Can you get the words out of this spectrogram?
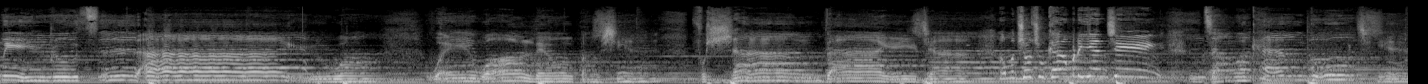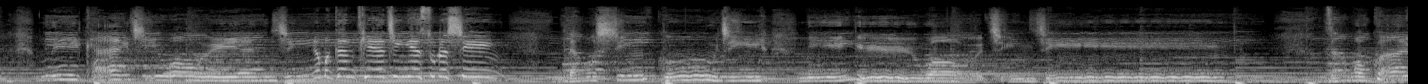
你如此爱我，为我流宝血，付上代价。让我们求主开我们的眼睛，当我看不见，你开启我眼睛，让我们更贴近耶稣的心。当我心孤寂，你与我亲近；当我快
